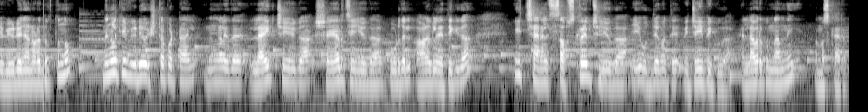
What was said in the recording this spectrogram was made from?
ഈ വീഡിയോ ഞാനിവിടെ നിർത്തുന്നു. നിങ്ങൾക്ക് ഈ വീഡിയോ ഇഷ്ടപ്പെട്ടാൽ നിങ്ങളിത് ലൈക്ക് ചെയ്യുക ഷെയർ ചെയ്യുക കൂടുതൽ ആളുകളിൽ എത്തിക്കുക. ഈ ചാനൽ സബ്സ്ക്രൈബ് ചെയ്യുക ഈ ഉദ്യമത്തെ വിജയിപ്പിക്കുക. എല്ലാവർക്കും നന്ദി നമസ്കാരം.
